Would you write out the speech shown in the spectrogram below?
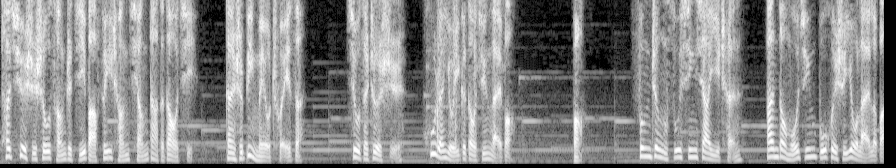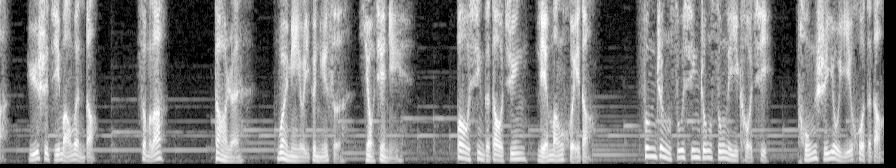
他确实收藏着几把非常强大的道器，但是并没有锤子。”就在这时，忽然有一个道君来报。报，风正苏心下一沉，安道魔君不会是又来了吧？于是急忙问道：“怎么了，大人？外面有一个女子要见你。”报信的道君连忙回道：“风正苏心中松了一口气，同时又疑惑的道：‘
